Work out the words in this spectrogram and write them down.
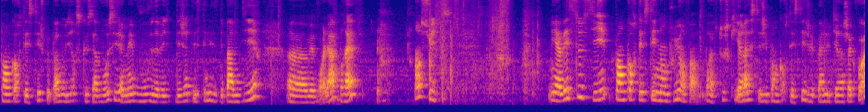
pas encore testé, je peux pas vous dire ce que ça vaut. Si jamais vous, vous avez déjà testé, n'hésitez pas à me dire. mais voilà, bref. Ensuite, il y avait ceci, pas encore testé non plus. Enfin bref, tout ce qui reste, j'ai pas encore testé, je vais pas le dire à chaque fois.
